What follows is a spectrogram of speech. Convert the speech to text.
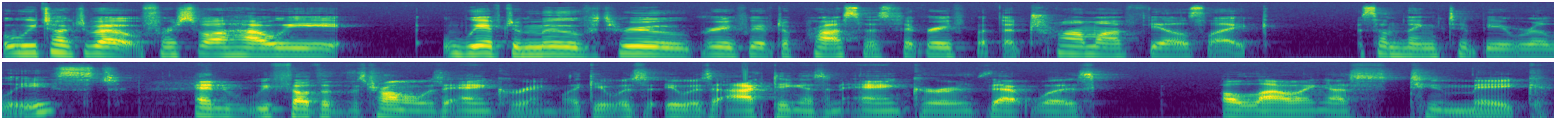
We talked about, first of all, how we, we have to move through grief, we have to process the grief, but the trauma feels like something to be released. and we felt that the trauma was anchoring, like it was, it was acting as an anchor that was allowing us to make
